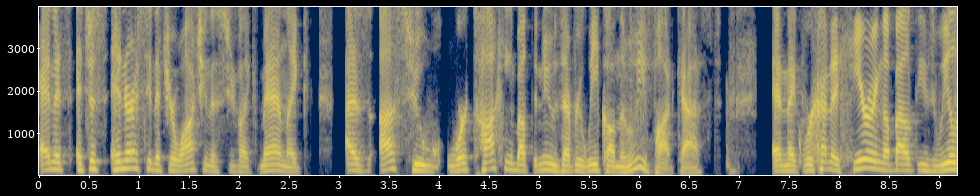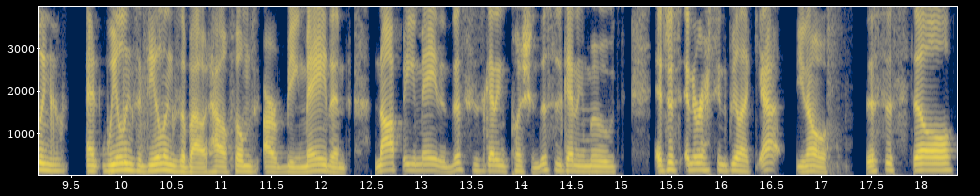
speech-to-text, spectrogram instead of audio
and it's it's just interesting that you're watching this. You're like, man, like as us who we're talking about the news every week on the movie podcast, and like we're kind of hearing about these wheelings and wheelings and dealings about how films are being made and not being made, and this is getting pushed and this is getting moved. It's just interesting to be like, yeah, you know, this is still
